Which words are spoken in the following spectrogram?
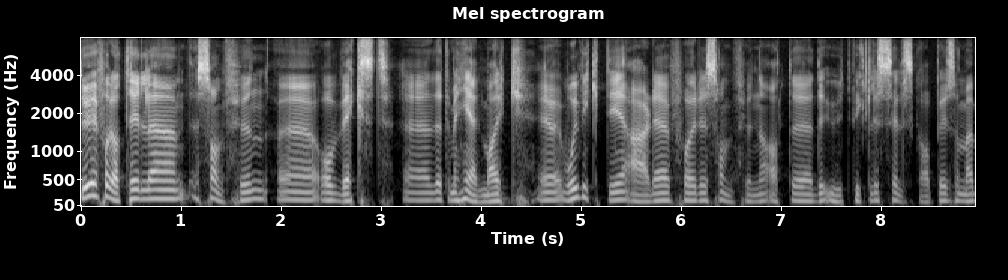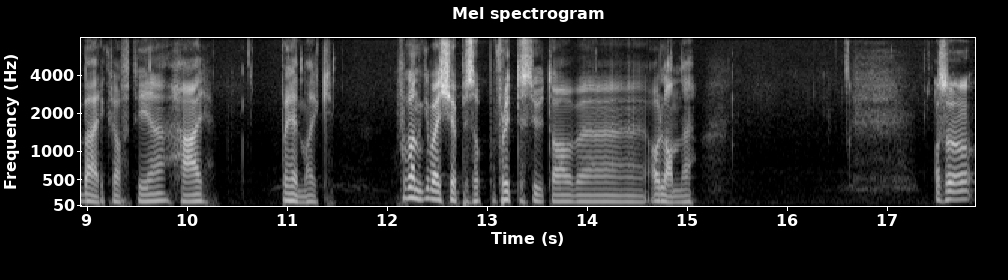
Du, I forhold til eh, samfunn eh, og vekst, eh, dette med Hedmark. Hvor viktig er det for samfunnet at det utvikles selskaper som er bærekraftige her på Hedmark? Hvorfor kan det ikke bare kjøpes opp og flyttes ut av, av landet? Altså,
